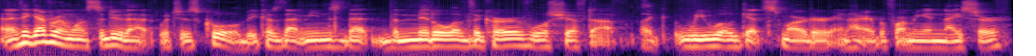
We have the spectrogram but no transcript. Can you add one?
And I think everyone wants to do that, which is cool because that means that the middle of the curve will shift up. Like we will get smarter and higher performing and nicer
